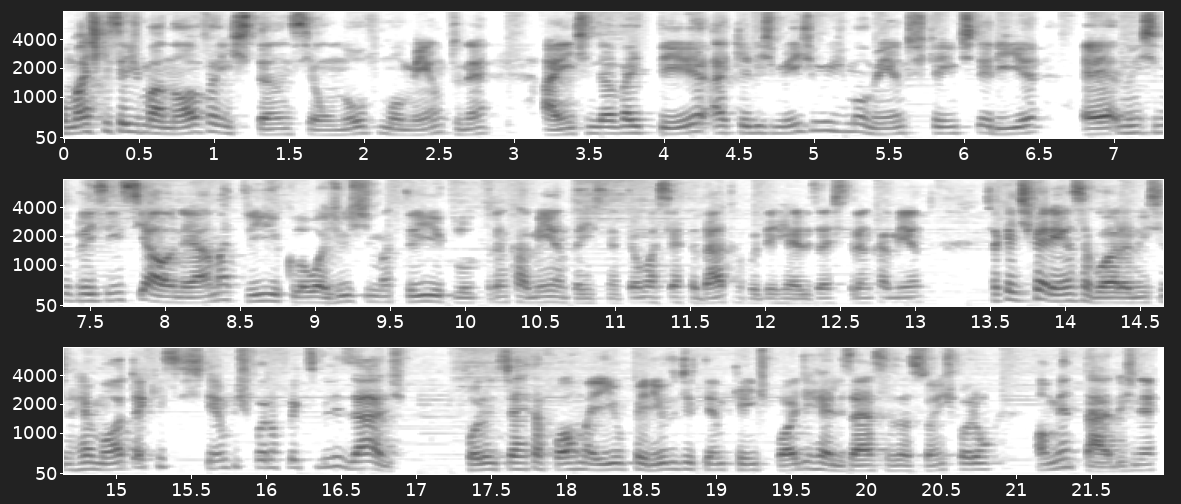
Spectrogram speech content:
Por mais que seja uma nova instância, um novo momento, né? A gente ainda vai ter aqueles mesmos momentos que a gente teria é, no ensino presencial, né? A matrícula, o ajuste de matrícula, o trancamento, a gente tem até uma certa data para poder realizar esse trancamento. Só que a diferença agora no ensino remoto é que esses tempos foram flexibilizados. Foram, de certa forma, aí, o período de tempo que a gente pode realizar essas ações foram aumentados, né?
